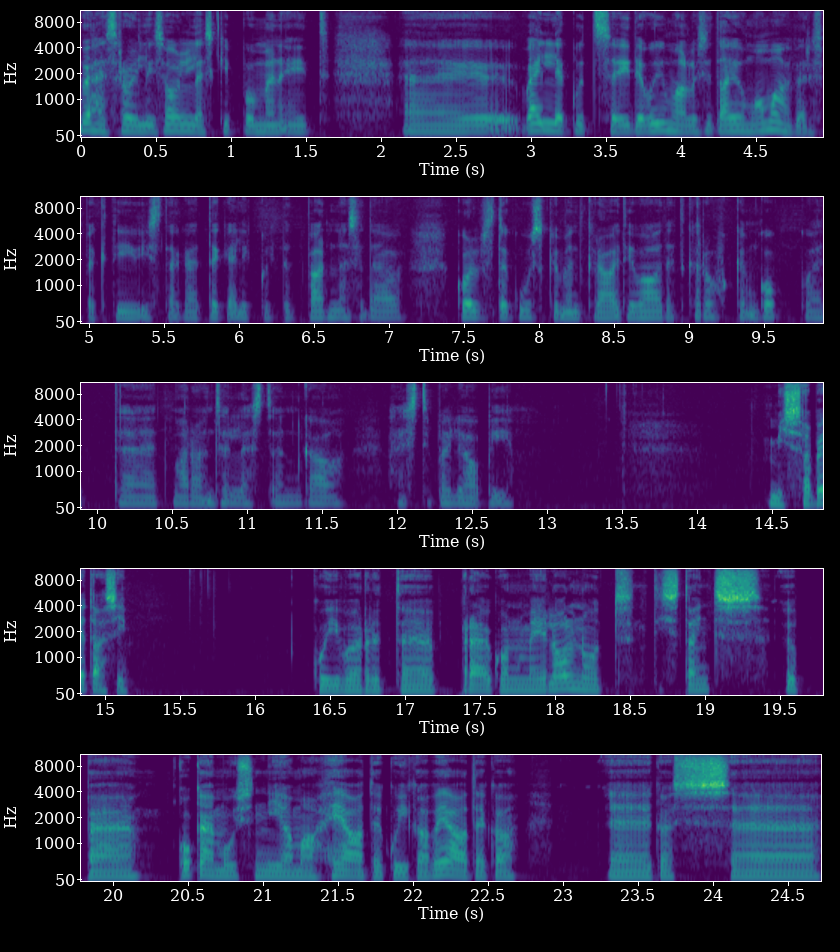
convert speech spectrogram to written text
ühes rollis olles kipume neid äh, väljakutseid ja võimalusi tajuma oma perspektiivist, aga et tegelikult, et panna seda kolmsada kuuskümmend kraadi vaadet ka rohkem kokku, et, et ma arvan, sellest on ka hästi palju abi. mis saab edasi? kuivõrd äh, praegu on meil olnud distantsõppe kogemus nii oma heade kui ka veadega. Eh, kas eh,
